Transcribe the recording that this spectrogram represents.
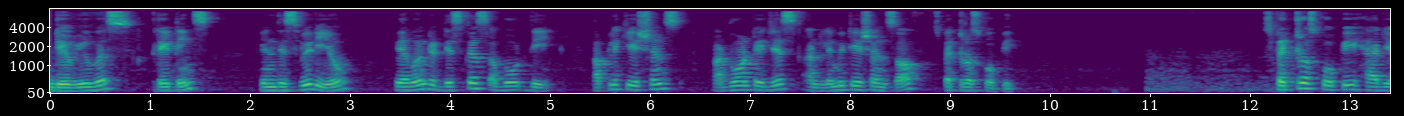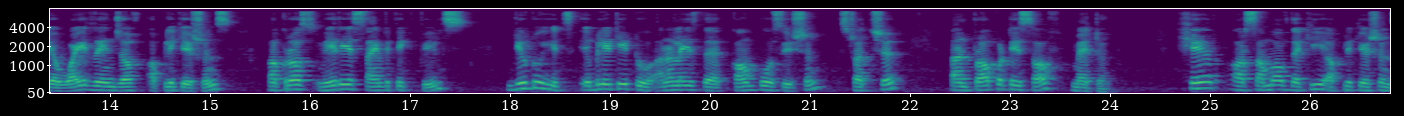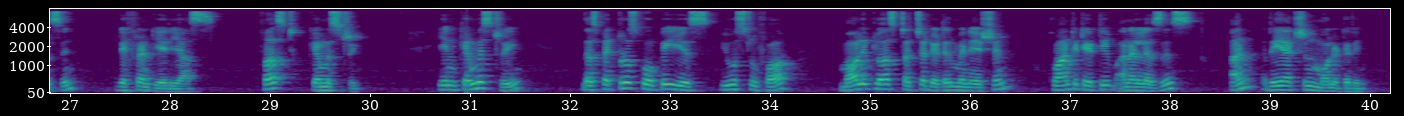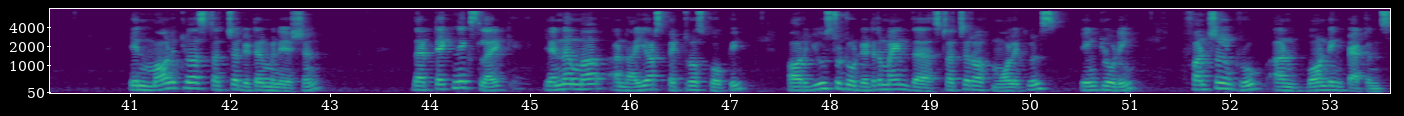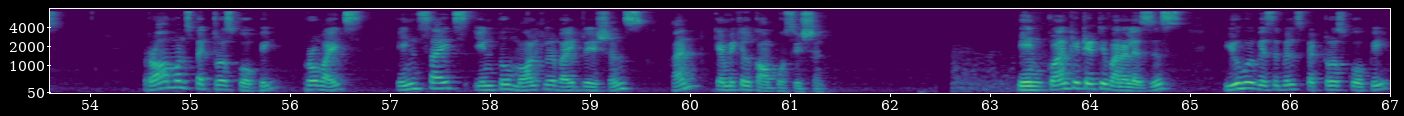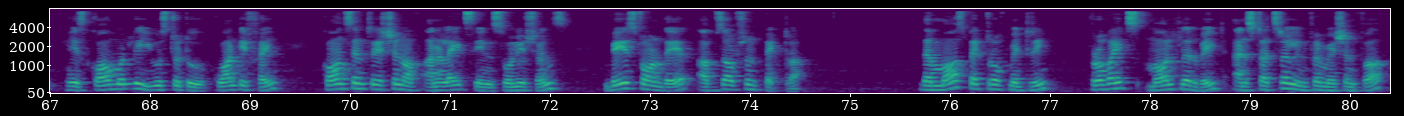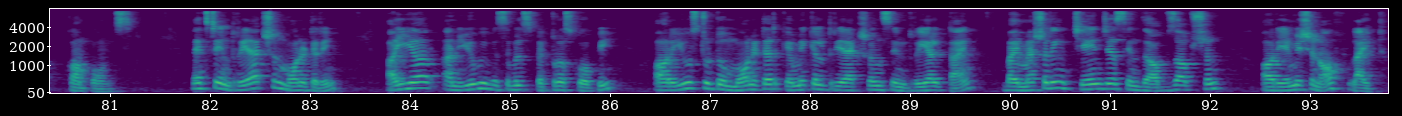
Dear viewers, greetings. In this video, we are going to discuss about the applications, advantages and limitations of spectroscopy. Spectroscopy had a wide range of applications across various scientific fields due to its ability to analyze the composition, structure and properties of matter. Here are some of the key applications in different areas. First, chemistry. In chemistry, the spectroscopy is used for molecular structure determination, quantitative analysis, and reaction monitoring. In molecular structure determination, the techniques like NMR and IR spectroscopy are used to determine the structure of molecules, including functional group and bonding patterns. Raman spectroscopy provides insights into molecular vibrations and chemical composition. In quantitative analysis, UV visible spectroscopy is commonly used to quantify concentration of analytes in solutions based on their absorption spectra. The mass spectrometry provides molecular weight and structural information for compounds. Next in reaction monitoring, IR and UV visible spectroscopy are used to, to monitor chemical reactions in real time by measuring changes in the absorption or emission of light.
